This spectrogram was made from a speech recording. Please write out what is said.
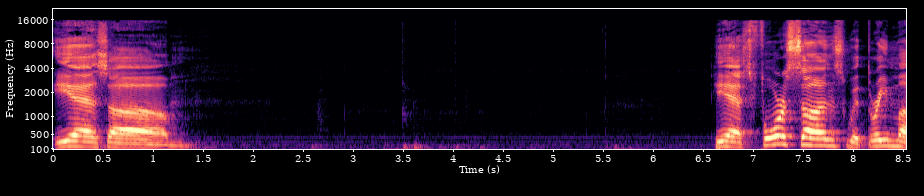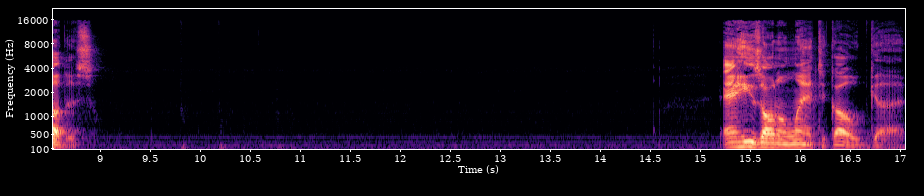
he has um He has four sons with three mothers. And he's on Atlantic. Oh God.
